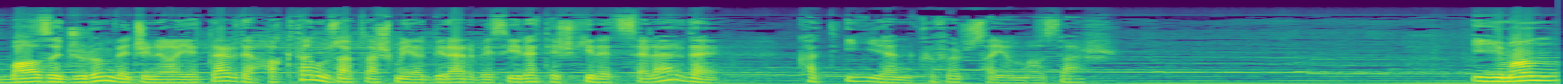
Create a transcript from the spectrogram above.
bazı cürüm ve cinayetler de haktan uzaklaşmaya birer vesile teşkil etseler de, katiyen küfür sayılmazlar. İman,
